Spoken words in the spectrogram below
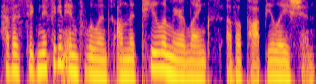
have a significant influence on the telomere lengths of a population.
